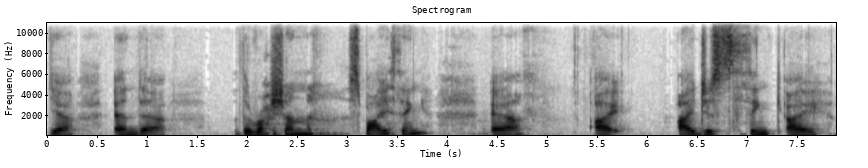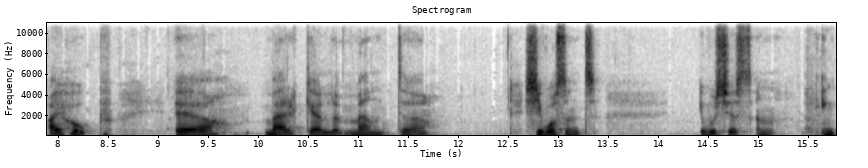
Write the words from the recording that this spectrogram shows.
yeah, and uh, the Russian spy thing. Uh, I I just think I I hope uh, Merkel meant uh, she wasn't. It was just an in,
